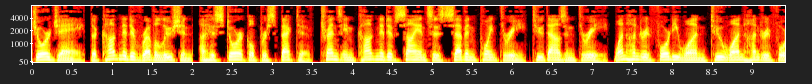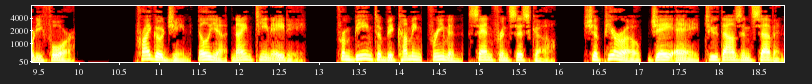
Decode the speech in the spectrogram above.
George A. The Cognitive Revolution, A Historical Perspective, Trends in Cognitive Sciences 7.3 2003, 141–144. Prigogine, Ilya 1980. From Being to Becoming, Freeman, San Francisco. Shapiro, J. A. 2007.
